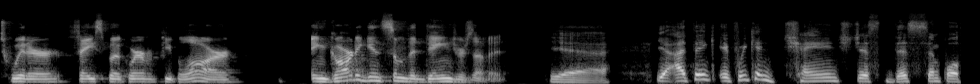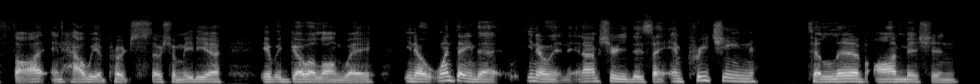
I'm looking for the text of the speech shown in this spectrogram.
Twitter, Facebook, wherever people are, and guard against some of the dangers of it. Yeah. Yeah, I think if we can change just this simple thought and how we approach social media, it would go a long way. You know, one thing that, you know, and, and I'm sure you do say, in preaching to live on mission,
